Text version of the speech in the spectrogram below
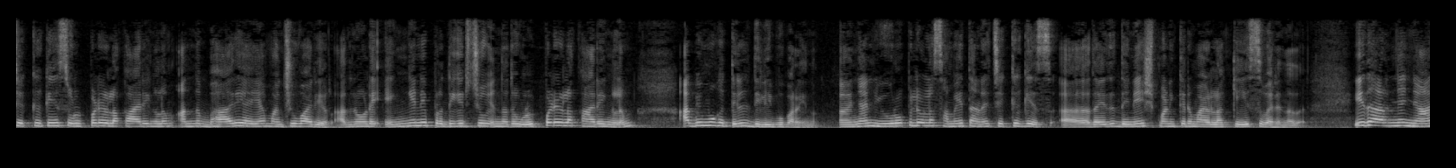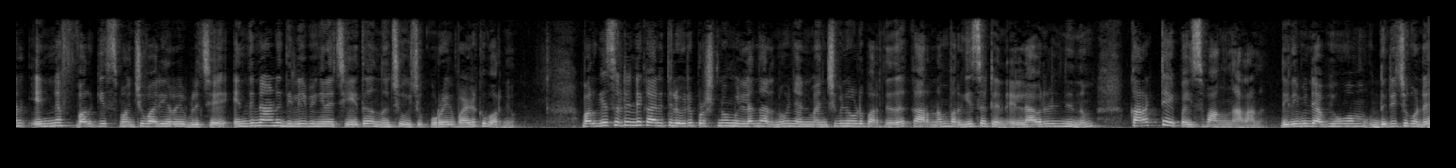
ചെക്ക് കേസ് ഉൾപ്പെടെയുള്ള കാര്യങ്ങളും അന്ന് ഭാര്യയായ മഞ്ജു വാര്യർ അതിനോട് എങ്ങനെ പ്രതികരിച്ചു എന്നത് ഉൾപ്പെടെയുള്ള കാര്യങ്ങളും അഭിമുഖത്തിൽ ദിലീപ് പറയുന്നു. ഞാൻ യൂറോപ്പിലുള്ള സമയത്താണ് ചെക്ക് കേസ് അതായത് ദിനേശ് പണിക്കരുമായുള്ള കേസ് വരുന്നത്. ഇതറിഞ്ഞ ഞാൻ എൻ എഫ് വർഗീസ് മഞ്ജു വാര്യറെ വിളിച്ച് എന്തിനാണ് ദിലീപ് ഇങ്ങനെ ചെയ്തതെന്ന് ചോദിച്ച് കുറേ വഴക്ക് പറഞ്ഞു. വർഗീസേട്ടന്റെ കാര്യത്തിൽ ഒരു പ്രശ്നവും ഇല്ലെന്നായിരുന്നു ഞാൻ മഞ്ജുവിനോട് പറഞ്ഞത്. കാരണം വർഗീസട്ടൻ എല്ലാവരിൽ നിന്നും കറക്റ്റായി പൈസ വാങ്ങുന്ന ആളാണ്. ദിലീപിന്റെ അഭിമുഖം ഉദ്ധരിച്ചുകൊണ്ട്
